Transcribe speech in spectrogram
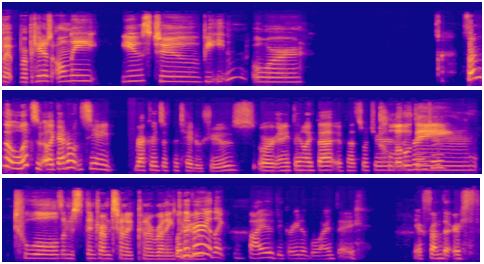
But were potatoes only used to be eaten, or From the looks of it, like I don't see any records of potato shoes or anything like that. If that's what you're. Clothing, tools. I'm just then I'm just kind of kind of running Well, through. they're very like biodegradable, aren't they? They're from the earth.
